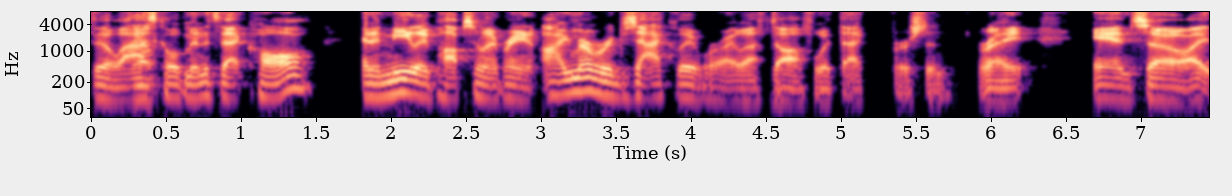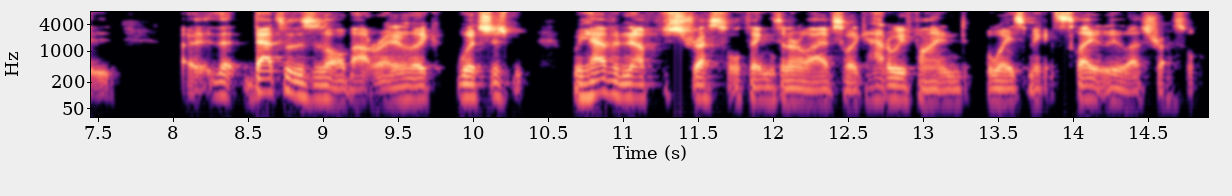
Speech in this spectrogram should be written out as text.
the last yeah. couple of minutes of that call, and immediately pops in my brain. I remember exactly where I left off with that person, right? And so I, uh, th- that's what this is all about, right? Like, let's just we have enough stressful things in our lives. So like, how do we find ways to make it slightly less stressful?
